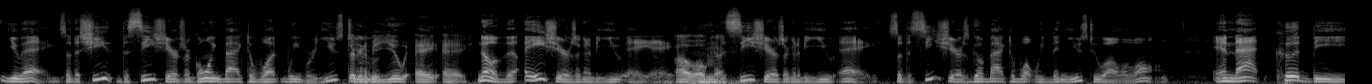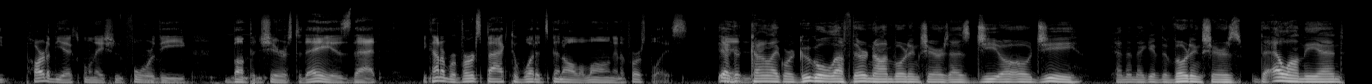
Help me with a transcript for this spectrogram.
UA. So the she, the C shares are going back to what we were used to. They're going to be UAA. no, the A shares are going to be UAA. Oh, okay. The C shares are going to be UA. So the C shares go back to what we've been used to all along. And that could be part of the explanation for the bump in shares today is that it kind of reverts back to what it's been all along in the first place. Yeah, And- kind of like where Google left their non-voting shares as GOOG, and then they gave the voting shares the L on the end.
